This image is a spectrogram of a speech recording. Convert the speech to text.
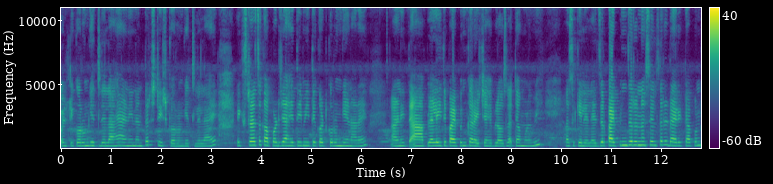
पलटी करून घेतलेलं आहे आणि नंतर स्टिच करून घेतलेलं आहे. एक्स्ट्राचं कापड जे आहे ते मी इथे कट करून घेणार आहे. आणि त्या आपल्याला इथे पायपिंग करायची आहे ब्लाऊजला त्यामुळे मी असं केलेलं आहे. जर पायपिंग जर नसेल तर डायरेक्ट आपण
